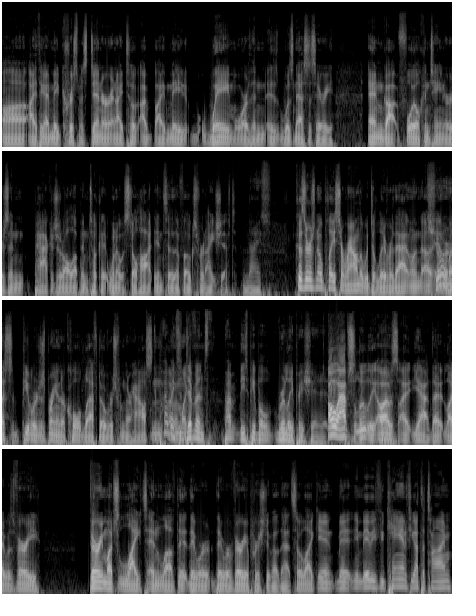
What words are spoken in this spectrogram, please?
Uh, I think I made Christmas dinner, and I took I, I made way more than is, was necessary, and got foil containers and packaged it all up and took it when it was still hot into the folks for night shift Nice. Because there's no place around that would deliver that, and, uh, Sure. unless people are just bringing their cold leftovers from their house. And Probably I'm makes like, a difference. Probably These people really appreciate it. Oh, absolutely. Oh, I was. I, yeah, that I was very, very much liked and loved. They, they were they were very appreciative of that. So like, may- maybe if you can, if you got the time,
